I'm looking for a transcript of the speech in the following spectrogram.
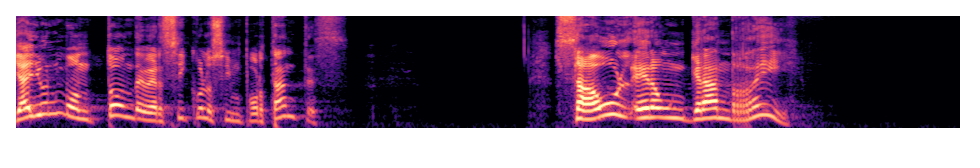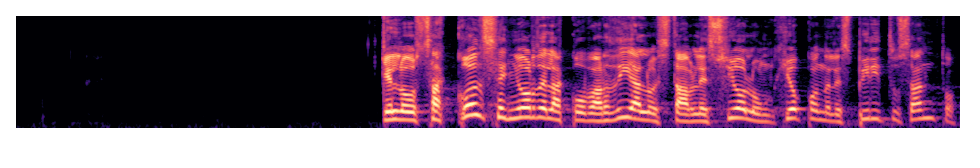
Y hay un montón de versículos importantes. Saúl era un gran rey que lo sacó el Señor de la cobardía, lo estableció, lo ungió con el Espíritu Santo.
